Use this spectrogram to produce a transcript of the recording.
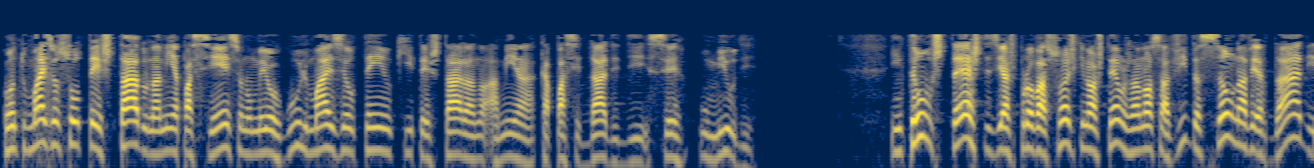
Quanto mais eu sou testado na minha paciência, no meu orgulho, mais eu tenho que testar a, minha capacidade de ser humilde. Então, os testes e as provações que nós temos na nossa vida são, na verdade,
